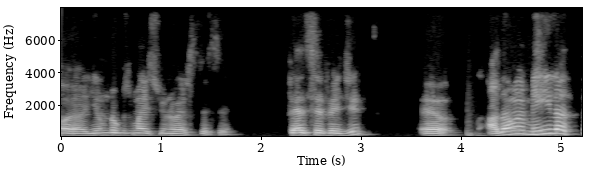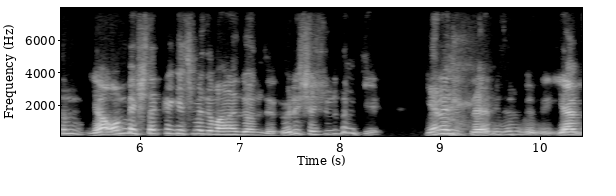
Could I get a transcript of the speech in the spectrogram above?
E, 29 Mayıs Üniversitesi. Felsefeci. Adama mail attım. Ya 15 dakika geçmedi bana döndü. Öyle şaşırdım ki. Genellikle bizim ya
